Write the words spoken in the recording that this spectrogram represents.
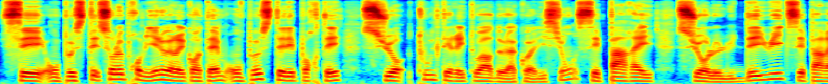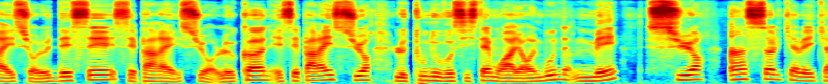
C'est, on peut sur le premier, le Ericantem, on peut se téléporter sur tout le territoire de la coalition. C'est pareil sur le LUT D8, c'est pareil sur le DC, c'est pareil sur le CON et c'est pareil sur le tout nouveau système Warrior Unbound, mais sur un seul KVK,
